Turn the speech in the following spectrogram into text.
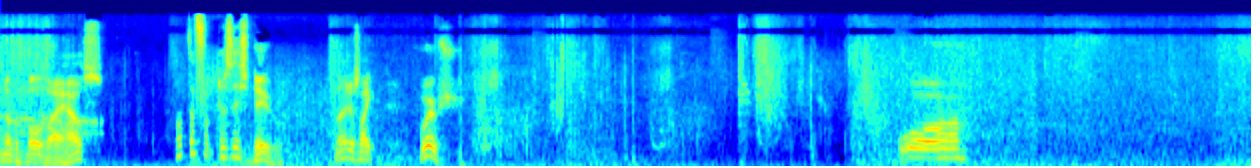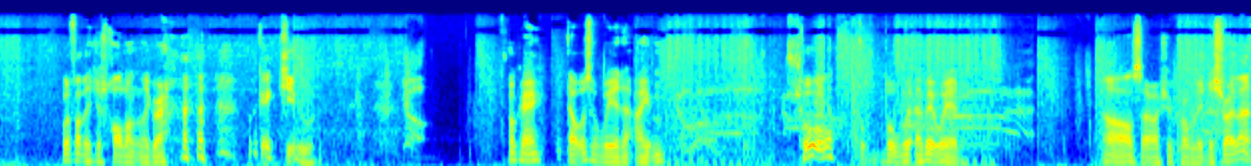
Another bullseye house. What the fuck does this do? Can I just like, whoosh? Whoa. Love how they just hold onto the ground. Look at Q. Okay, that was a weird item. Cool, but, but a bit weird. Oh, also, I should probably destroy that.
